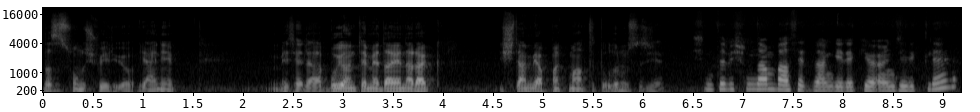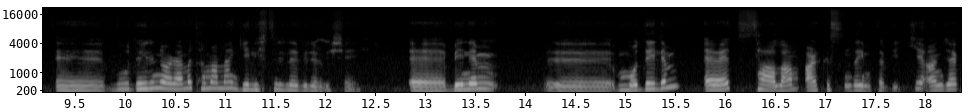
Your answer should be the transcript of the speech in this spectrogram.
nasıl sonuç veriyor? Yani mesela bu yönteme dayanarak işlem yapmak mantıklı olur mu sizce? Şimdi tabii şundan bahsetmem gerekiyor öncelikle. Ee, bu derin öğrenme tamamen geliştirilebilir bir şey. Ee, benim e, modelim evet sağlam, arkasındayım tabii ki. Ancak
